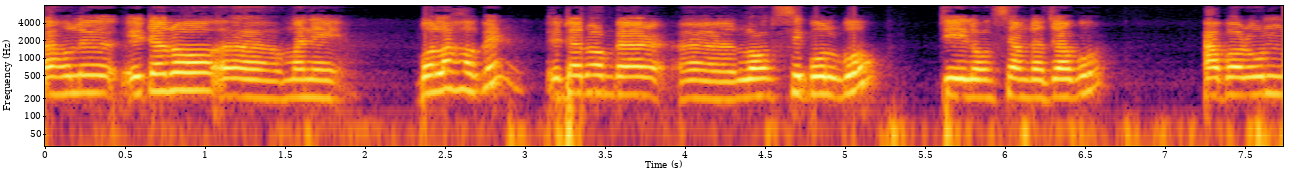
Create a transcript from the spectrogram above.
তাহলে এটারও মানে বলা হবে এটারও আমরা লঞ্চে বলব যে লঞ্চে আমরা যাব। আবার অন্য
